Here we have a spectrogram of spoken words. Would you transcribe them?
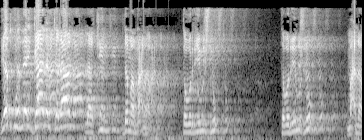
يقول لي قال الكلام لكن ده ما معناه. توريني شنو؟ توريني شنو؟ معناه.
